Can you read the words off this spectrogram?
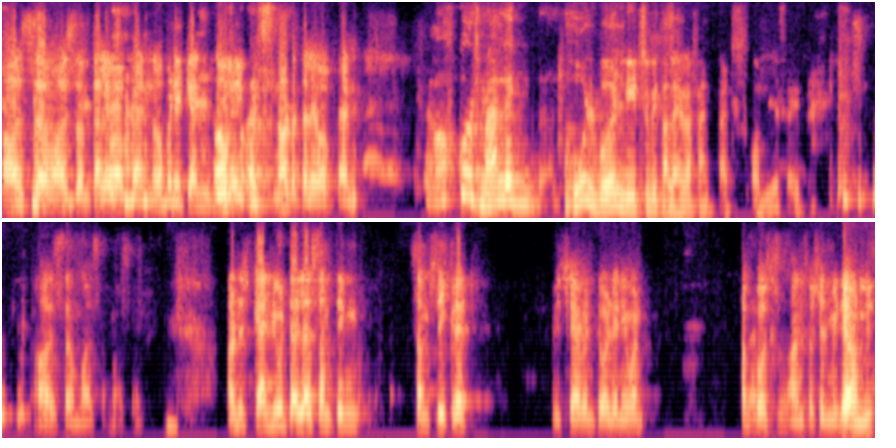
Awesome, awesome. Talaiva fan. Nobody can be of like course. not a Talaiva fan. Of course, man. Like the whole world needs to be Talaiva fan. That's obvious, right? awesome, awesome, awesome. Anuj, can you tell us something, some secret, which you haven't told anyone? Of that's course, on social media only.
